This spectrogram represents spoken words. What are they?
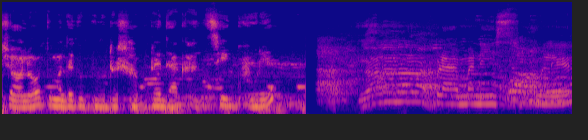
চলো তোমাদেরকে পুরোটা সবটাই দেখাচ্ছি ঘুরে প্রাইমারি স্কুলের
